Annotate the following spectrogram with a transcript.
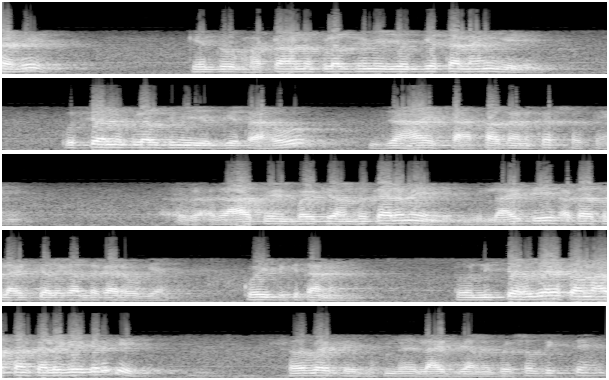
है, किंतु घट अनुपलब्धि में योग्यता नहीं है। उससे अनुपलब्धि में योग्यता हो, जहाँ इसका आपादन कर सकते हैं। रात में बैठे अंधकार में लाइट है, हठात लाइट चलेगा अंधकार हो गया, कोई दिखता नहीं। तो निश्चय हो जाए परमात्मा चले गए करके? सब बैठे लाइट जाने पर सब दिखते हैं।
